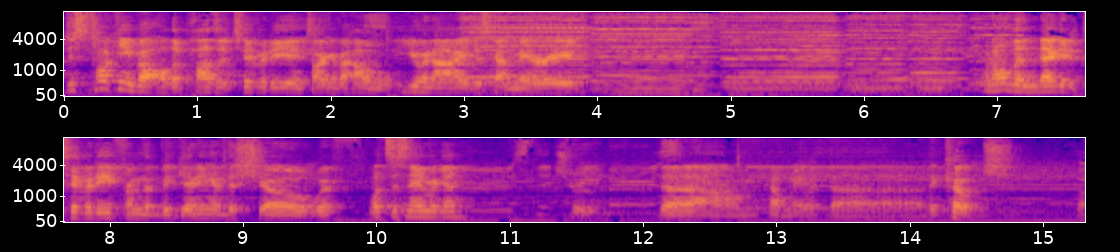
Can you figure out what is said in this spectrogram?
just talking about all the positivity and talking about how you and I just got married. And all the negativity from the beginning of the show with what's his name again? True. The um, help me with the the coach. Uh,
